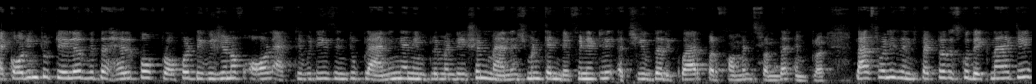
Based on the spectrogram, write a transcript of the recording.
According to Taylor, with the help of proper division of all activities into planning and implementation, management can definitely achieve the required performance from the employee. Last one is inspector. इसको देखना है कि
